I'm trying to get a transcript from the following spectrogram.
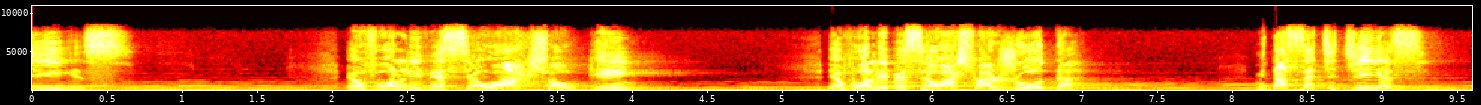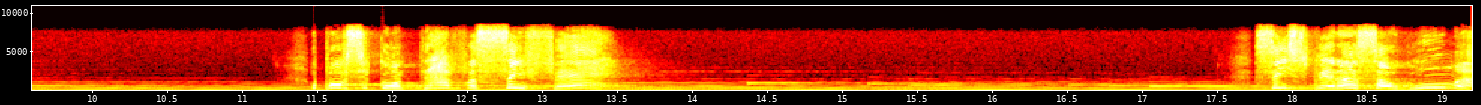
dias. Eu vou ali ver se eu acho alguém. Eu vou ali ver se eu acho ajuda. Me dá sete dias. O povo se encontrava sem fé, sem esperança alguma.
